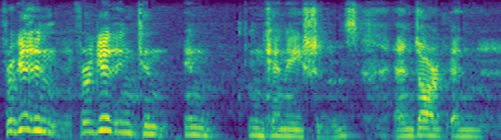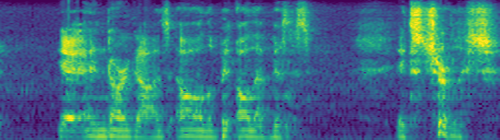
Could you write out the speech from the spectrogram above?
Forgetting, forgetting in, in, incarnations and dark and yeah and dark gods, all the bit, all that business. It's churlish.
